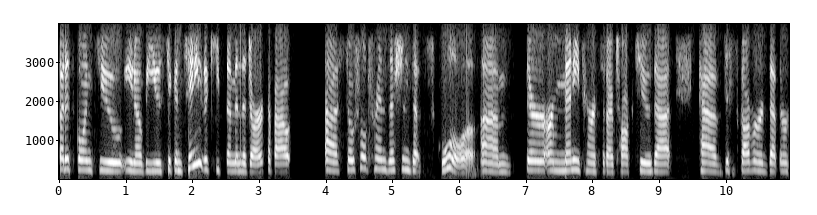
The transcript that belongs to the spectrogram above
But it's going to, you know, be used to continue to keep them in the dark about uh, social transitions at school. Um, there are many parents that I've talked to that have discovered that their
